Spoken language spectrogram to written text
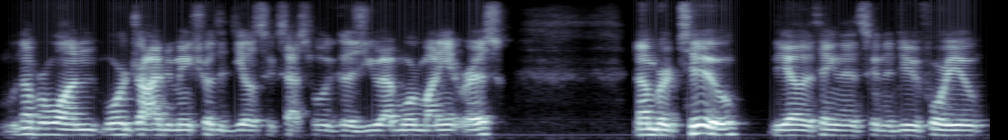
number one, more drive to make sure the deal is successful because you have more money at risk. Number two, the other thing that's going to do for you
